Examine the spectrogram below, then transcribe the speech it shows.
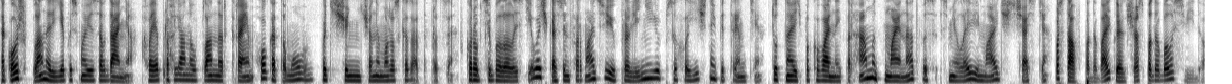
Також в планері є письмові завдання, але я проглянув планер краєм ока, тому поки що нічого не можу сказати про це. В коробці була листівочка з інформацією про лінію психологічної підтримки. Тут навіть пакувальний пергамент має надпис Сміливі мають щастя. Постав вподобайку, якщо сподобалось відео.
